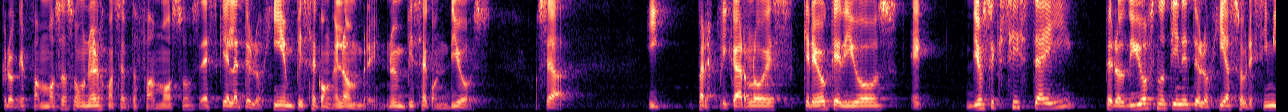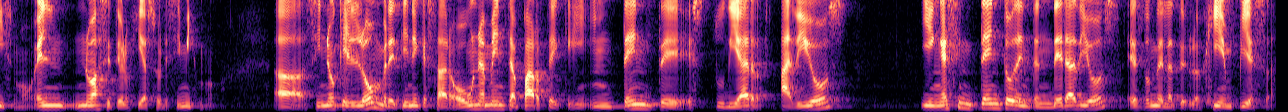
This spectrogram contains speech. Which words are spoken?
creo que famosas, o uno de los conceptos famosos, es que la teología empieza con el hombre, no empieza con Dios. O sea, y para explicarlo es, creo que Dios eh, Dios existe ahí, pero Dios no tiene teología sobre sí mismo. Él no hace teología sobre sí mismo. Ah, sino que el hombre tiene que estar, o una mente aparte que intente estudiar a Dios, y en ese intento de entender a Dios es donde la teología empieza,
